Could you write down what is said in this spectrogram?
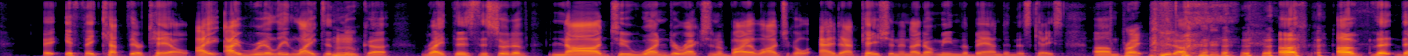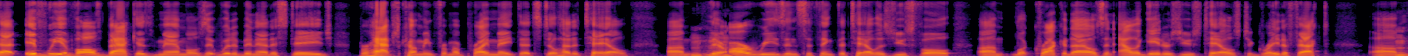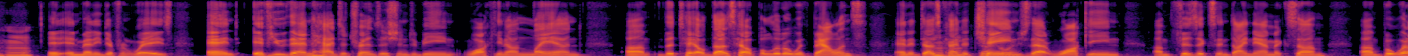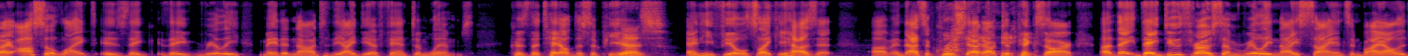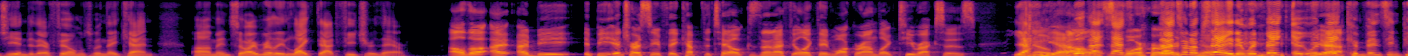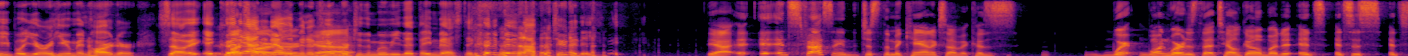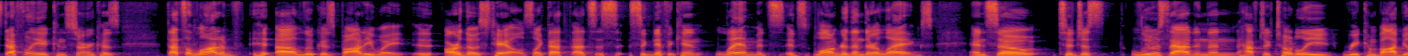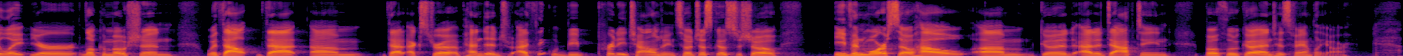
if they kept their tail. I I really liked in Luca, right? This this sort of nod to one direction of biological adaptation, and I don't mean the band in this case. Um, Right. You know, of of that that if we evolved back as mammals, it would have been at a stage, perhaps coming from a primate that still had a tail. Um, There are reasons to think the tail is useful. Um, look, crocodiles and alligators use tails to great effect um, in, in many different ways. And if you then had to transition to being walking on land, um, the tail does help a little with balance, and it does kind of change that walking um, physics and dynamics some. Um, but what I also liked is they they really made a nod to the idea of phantom limbs because the tail disappears Yes. and he feels like he has it. Um, and that's a cool shout out to Pixar. Uh, they they do throw some really nice science and biology into their films when they can, um, and so I really like that feature there. although I, i'd be it'd be interesting if they kept the tail because then i feel like they'd walk around like t-rexes Yeah, you know, Yeah. Well, that, that's forward. that's what I'm saying. It would make it would Yeah. make convincing people you're a human harder. So it, it could Much add harder, an element of yeah. humor to the movie that they missed. It could have been an opportunity. Yeah, it, it- it's fascinating just the mechanics of it because where one where does that tail go? But it, it's it's this, it's definitely a concern because that's a lot of uh, Luca's body weight are those tails. Like that that's a significant limb. It's it's longer than their legs, and so to just lose that and then have to totally recombobulate your locomotion without that um, that extra appendage, I think would be pretty challenging. So it just goes to show even more so how um, good at adapting both Luca and his family are.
